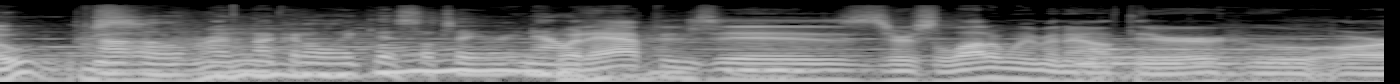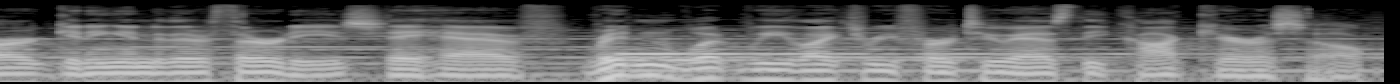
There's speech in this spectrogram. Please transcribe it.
Oh. Uh-oh, I'm not gonna like this, I'll tell you right now. What happens is there's a lot of women out there who are getting into their 30s. They have ridden what we like to refer to as the cock carousel.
